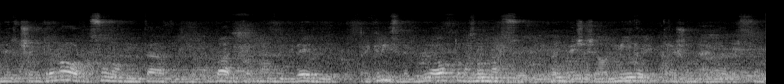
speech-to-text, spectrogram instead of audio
nel centro-nord, sono aumentati gli occupati tornando ai livelli pre-crisi del 2008, ma non al sud, invece c'è almeno 300.000 persone.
